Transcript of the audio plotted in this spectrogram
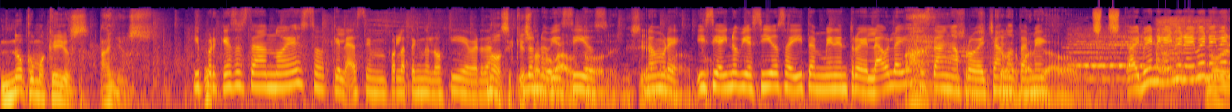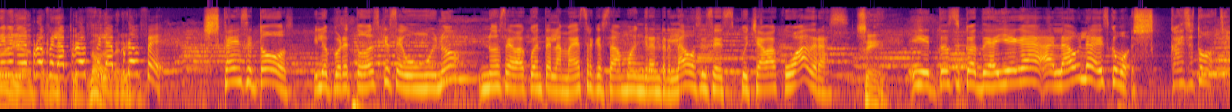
No como aquellos años. ¿Y por qué se está dando esto? Que lástima por la tecnología, ¿verdad? No, sí que eso Los robado noviecillos. todo, no, hombre. Y si hay noviecillos ahí también dentro del aula, ellos están aprovechando también. Ahí vienen, ahí vienen, ahí vienen, No ahí viene, debería la profe, la profe, no la profe. Ch, Cállense todos. Y lo peor de todo es que según uno, no se da cuenta la maestra que estábamos en gran relajo, si se escuchaba cuadras. Sí. Y entonces cuando ya llega al aula es como, "Shh, cállense todos, ya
